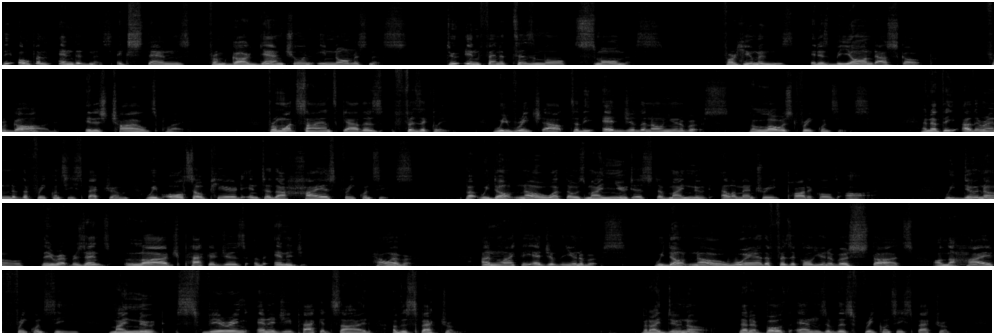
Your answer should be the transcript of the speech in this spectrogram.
The open endedness extends from gargantuan enormousness to infinitesimal smallness. For humans, it is beyond our scope. For God, it is child's play. From what science gathers physically, we've reached out to the edge of the known universe, the lowest frequencies. And at the other end of the frequency spectrum, we've also peered into the highest frequencies. But we don't know what those minutest of minute elementary particles are. We do know they represent large packages of energy. However, unlike the edge of the universe, we don't know where the physical universe starts on the high frequency, minute sphering energy packet side of the spectrum. But I do know that at both ends of this frequency spectrum,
